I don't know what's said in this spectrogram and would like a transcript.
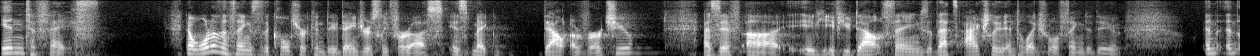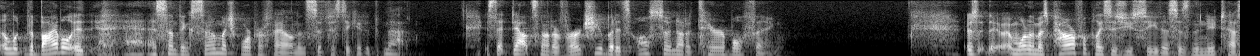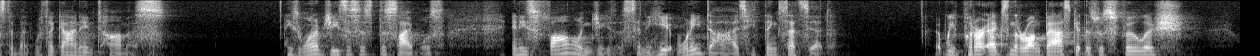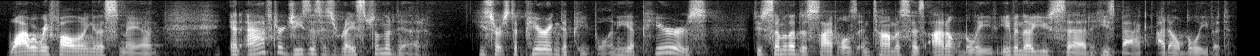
into faith. Now, one of the things the culture can do dangerously for us is make doubt a virtue, as if, uh, if, if, you doubt things, that's actually the intellectual thing to do. And, and look, the Bible has something so much more profound and sophisticated than that is that doubt's not a virtue, but it's also not a terrible thing. One of the most powerful places you see this is in the New Testament with a guy named Thomas. He's one of Jesus' disciples, and he's following Jesus. And he, when he dies, he thinks that's it. That we put our eggs in the wrong basket. This was foolish. Why were we following this man? And after Jesus is raised from the dead, he starts appearing to people, and he appears to some of the disciples, and Thomas says, I don't believe. Even though you said he's back, I don't believe it.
